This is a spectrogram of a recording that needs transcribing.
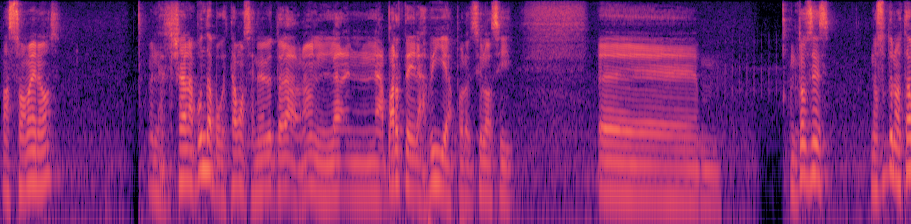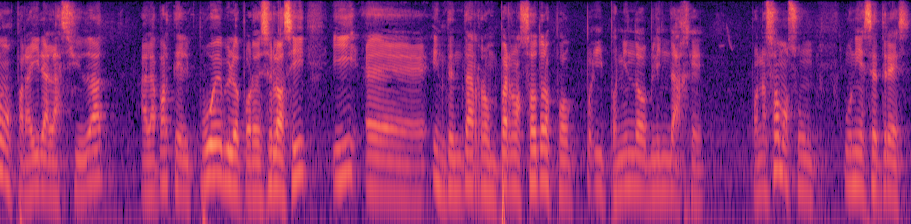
más o menos. Ya en la punta porque estamos en el otro lado, ¿no? En la, parte de las vías, por decirlo así. Eh, entonces, nosotros no estamos para ir a la ciudad, a la parte del pueblo, por decirlo así, y eh, intentar romper nosotros y poniendo blindaje. Pues no somos un, un IS-3.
